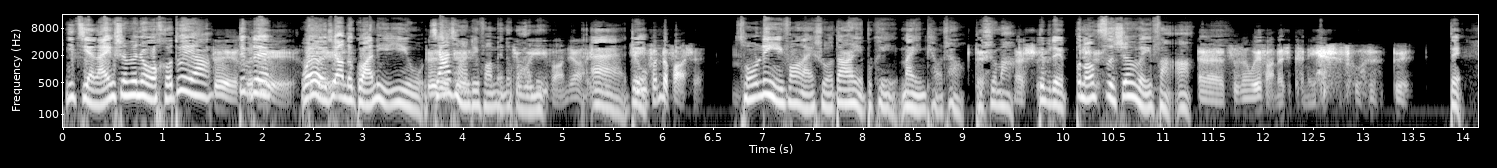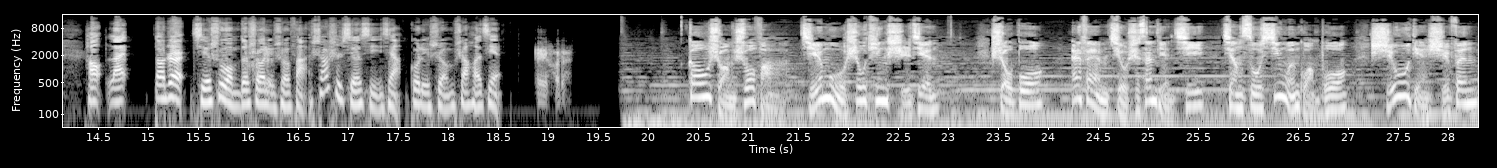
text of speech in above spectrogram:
你捡来一个身份证，我核对啊，对，对不对？我要有这样的管理义务，加强这方面的管理，预防这样的哎纠纷的发生。从另一方来说，当然也不可以卖淫嫖娼，不是吗？对不对？不能自身违法啊。呃，自身违法那是肯定也是错的，对。对，好，来到这儿结束我们的说理说法，稍事休息一下，郭律师，我们稍后见。哎，好的。高爽说法节目收听时间：首播 FM 九十三点七，江苏新闻广播十五点十分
